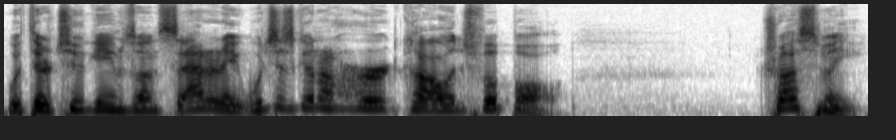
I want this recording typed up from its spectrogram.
with their two games on Saturday, which is going to hurt college football. Trust me.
